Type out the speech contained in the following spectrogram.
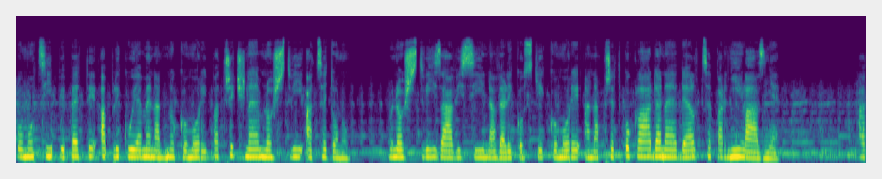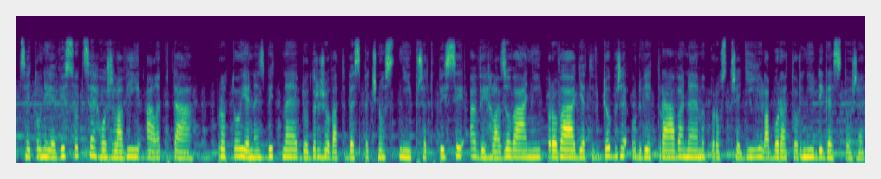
Pomocí pipety aplikujeme na dno komory patřičné množství acetonu. Množství závisí na velikosti komory a na předpokládané délce parní lázně. Aceton je vysoce hořlavý a leptá, proto je nezbytné dodržovat bezpečnostní předpisy a vyhlazování provádět v dobře odvětrávaném prostředí laboratorní digestoře.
